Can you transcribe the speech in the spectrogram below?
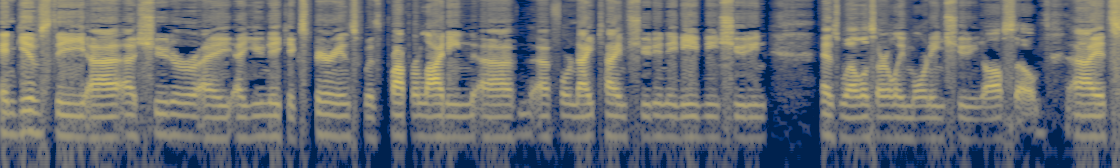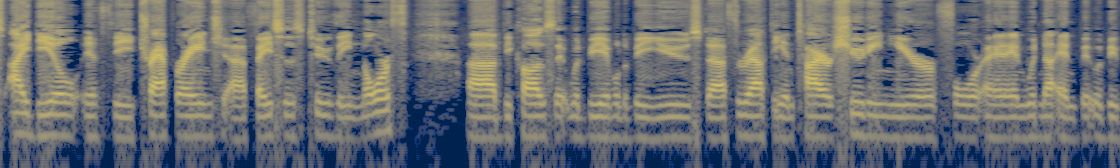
and gives the uh, shooter a, a, unique experience with proper lighting uh, uh, for nighttime shooting and evening shooting as well as early morning shooting also. it's ideal if the trap range faces to the north uh, because it would be able to be used uh, throughout the entire shooting year for and would not and it would be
